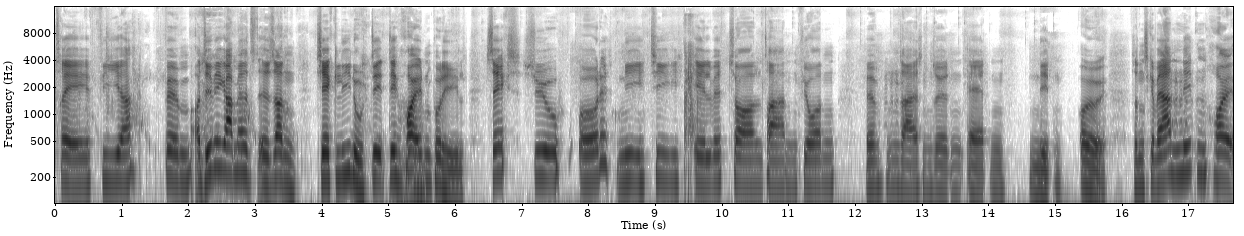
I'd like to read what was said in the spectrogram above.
3, 4, 5... Og det er vi i gang med at øh, sådan tjekke lige nu. Det, det er højden på det hele. 6, 7, 8, 9, 10, 11, 12, 13, 14, 15, 16, 17, 18, 19. Øh. Så den skal være 19 høj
